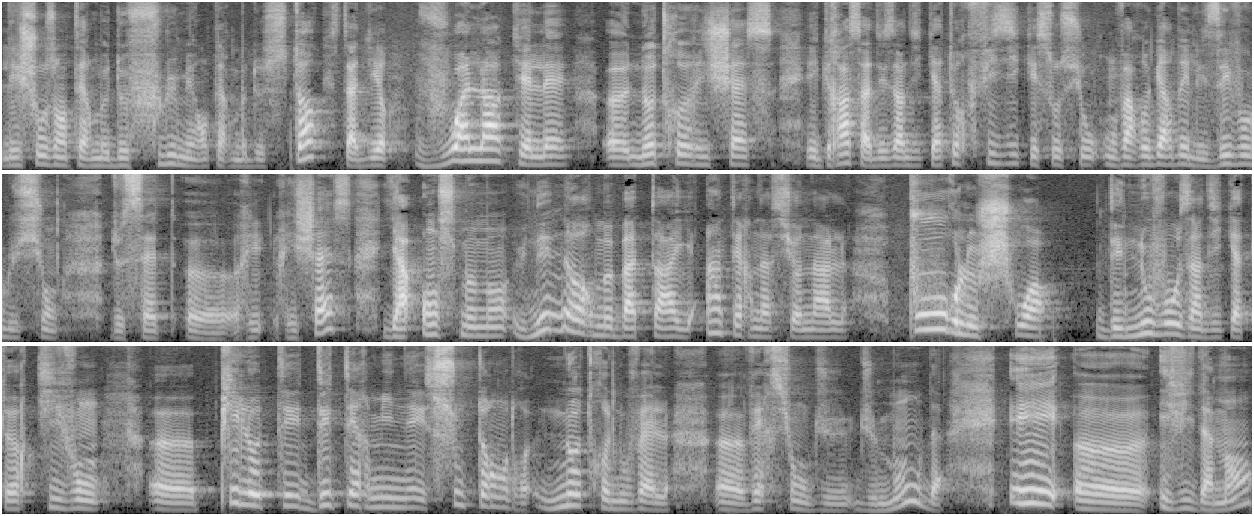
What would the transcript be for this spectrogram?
les choses en termes de flux, mais en termes de stock, c'est-à-dire voilà quelle est euh, notre richesse, et grâce à des indicateurs physiques et sociaux, on va regarder les évolutions de cette richesse. Il y a en ce moment une énorme bataille internationale pour le choix des nouveaux indicateurs qui vont euh, piloter, déterminer, sous-tendre notre nouvelle euh, version du, monde. Et euh, évidemment,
